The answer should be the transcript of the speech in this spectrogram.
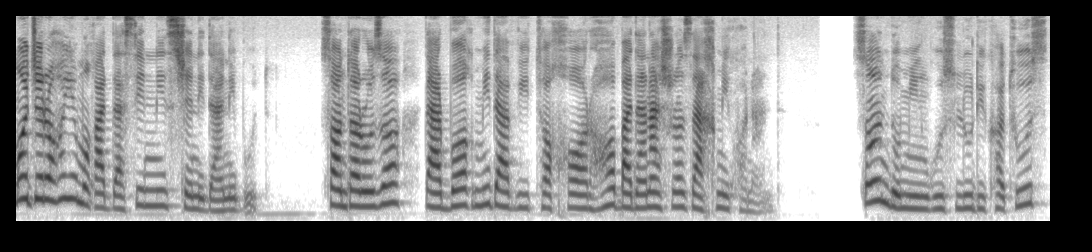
ماجراهای مقدسین نیز شنیدنی بود. سانتا در باغ می دوید تا خارها بدنش را زخمی کنند. سان دومینگوس لوریکاتوس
